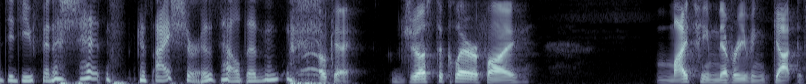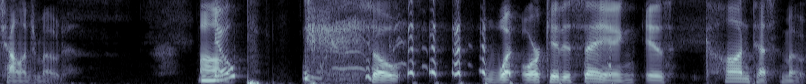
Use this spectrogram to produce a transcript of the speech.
Did you finish it? Because I sure as hell didn't. Okay. Just to clarify, my team never even got to challenge mode. Um, nope. So what Orchid is saying is contest mode.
